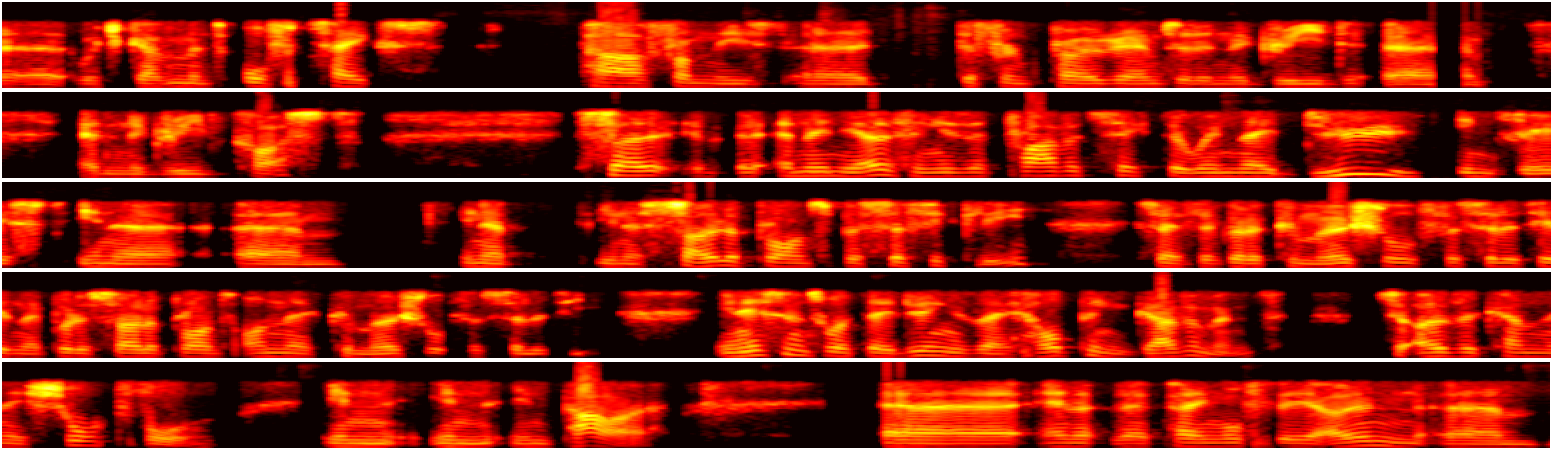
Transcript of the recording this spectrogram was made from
uh, which government off takes power from these uh, different programs at an agreed uh, at an agreed cost. So, and then the other thing is the private sector when they do invest in a um, in a in a solar plant specifically, so if they've got a commercial facility and they put a solar plant on their commercial facility, in essence, what they're doing is they're helping government to overcome their shortfall in in in power, uh, and they're paying off their own um,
